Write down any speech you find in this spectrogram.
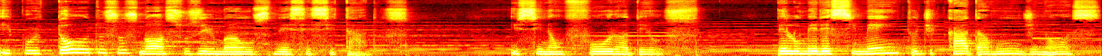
e por todos os nossos irmãos necessitados. E se não for, ó Deus, pelo merecimento de cada um de nós,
